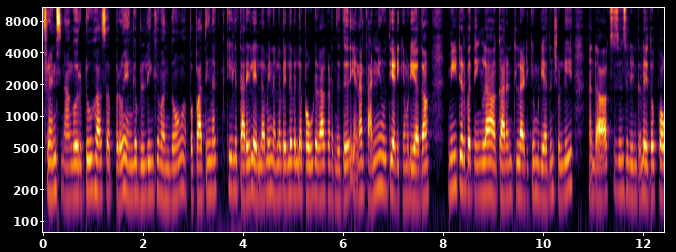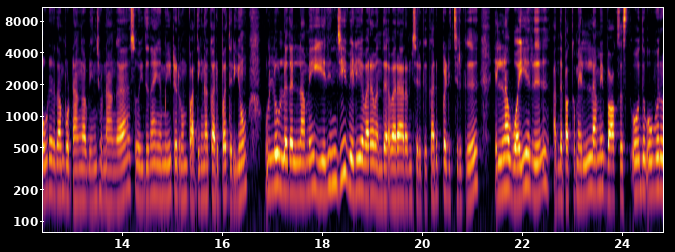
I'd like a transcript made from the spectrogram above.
ஃப்ரெண்ட்ஸ் நாங்கள் ஒரு டூ ஹார்ஸ் அப்புறம் எங்கள் பில்டிங்க்கு வந்தோம். அப்போ பார்த்தீங்கன்னா கீழே தரையில் எல்லாமே நல்லா வெள்ளை வெள்ளை பவுடராக கிடந்தது. ஏன்னா தண்ணி ஊற்றி அடிக்க முடியாதான் மீட்டர் பார்த்தீங்களா கரண்ட்டில் அடிக்க முடியாதுன்னு சொல்லி அந்த ஆக்சிஜன் சிலிண்டரில் ஏதோ பவுடர் தான் போட்டாங்க அப்படின்னு சொன்னாங்க. ஸோ இதுதான் எங்கள் மீட்டர் ரூம் பார்த்தீங்கன்னா கருப்பாக தெரியும். உள்ளே உள்ளது எல்லாமே எரிஞ்சு வெளியே வர வந்து வர ஆரம்பிச்சிருக்கு. கருப்படிச்சிருக்கு. எல்லாம் ஒயரு அந்த பக்கம் எல்லாமே பாக்ஸஸ் ஒவ்வொரு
